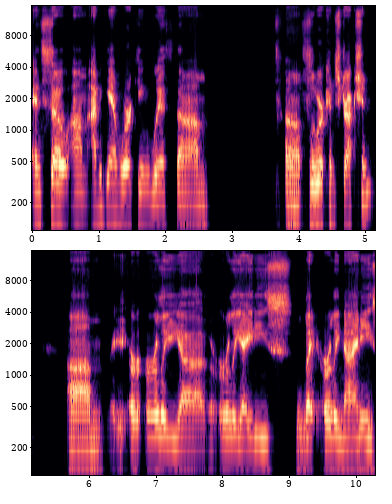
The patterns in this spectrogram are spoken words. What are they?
And so um, I began working with um, uh, Fluor Construction, um, early uh, early 80s, late, early 90s,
